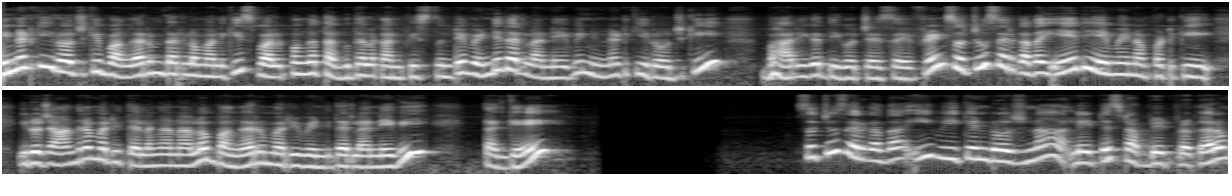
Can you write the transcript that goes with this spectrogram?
నిన్నటికి ఈ రోజుకి బంగారం ధరలో మనకి స్వల్పంగా తగ్గుదల కనిపిస్తుంటే వెండి ధరలు అనేవి నిన్నటికి ఈ రోజుకి భారీగా దిగొచ్చేసాయి. ఫ్రెండ్స్ చూశారు కదా ఏది ఏమైనప్పటికీ ఈరోజు ఆంధ్ర మరియు తెలంగాణలో బంగారం మరియు వెండి ధరలు అనేవి తగ్గాయి. సో చూసారు కదా ఈ వీకెండ్ రోజున లేటెస్ట్ అప్డేట్ ప్రకారం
